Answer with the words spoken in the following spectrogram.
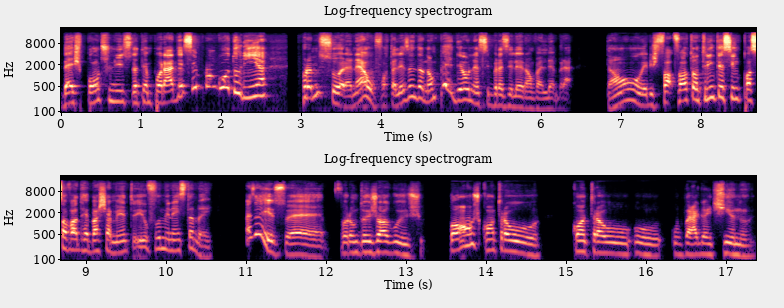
10 pontos no início da temporada é sempre uma gordurinha promissora, né? O Fortaleza ainda não perdeu nesse Brasileirão, vale lembrar. Então, eles fa- faltam 35 para salvar do rebaixamento e o Fluminense também. Mas é isso, é, foram dois jogos bons contra o contra o, o, o Bragantino.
